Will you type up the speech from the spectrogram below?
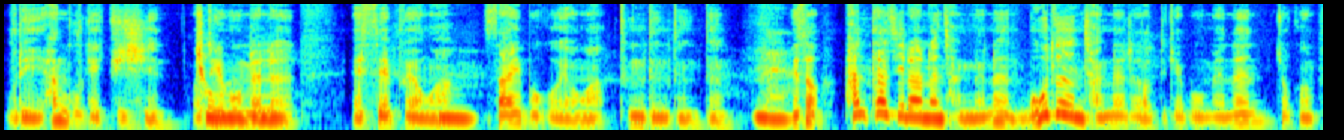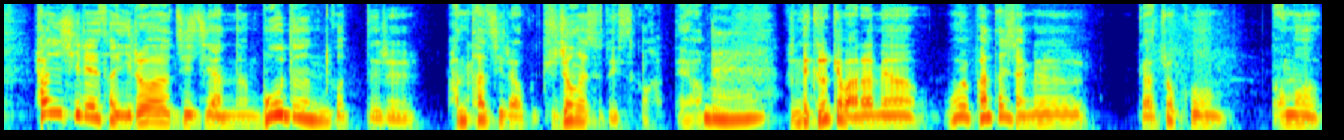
우리 한국의 귀신 어떻게 좀비. 보면은 SF 영화, 음. 사이보그 영화 등등등등. 네. 그래서 판타지라는 장르는 모든 장르를 어떻게 보면은 조금 현실에서 이루어지지 않는 모든 것들을 판타지라고 규정할 수도 있을 것 같아요. 네. 그런데 그렇게 말하면 왜 판타지 장르가 조금 너무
